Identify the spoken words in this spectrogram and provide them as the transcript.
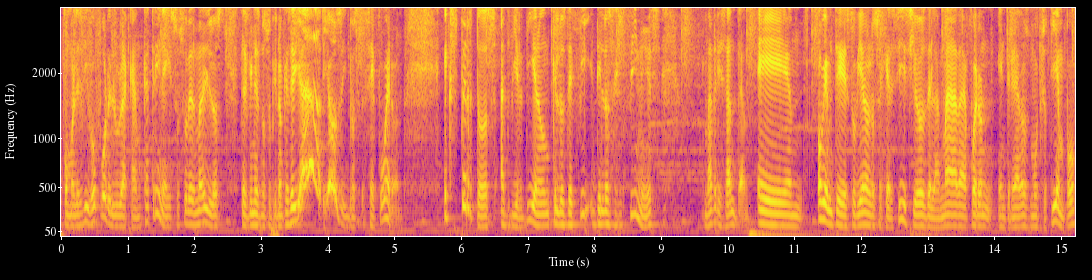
como les digo, por el huracán Katrina. Hizo su desmadre y los delfines no supieron qué sería, adiós, y pues se fueron. Expertos advirtieron que los de, los delfines Madre Santa. Eh, obviamente estudiaron los ejercicios de la armada, fueron entrenados mucho tiempo,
